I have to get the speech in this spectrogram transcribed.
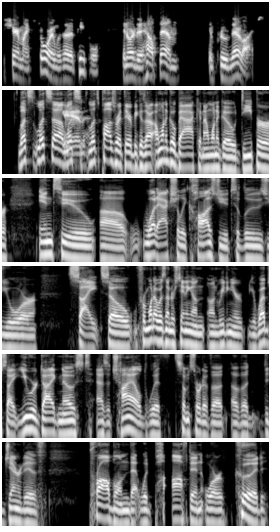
to share my story with other people in order to help them improve their lives. Let's let's uh, let's let's pause right there because I, I want to go back and I want to go deeper into uh, what actually caused you to lose your sight. So, from what I was understanding on, on reading your, your website, you were diagnosed as a child with some sort of a of a degenerative problem that would often or could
